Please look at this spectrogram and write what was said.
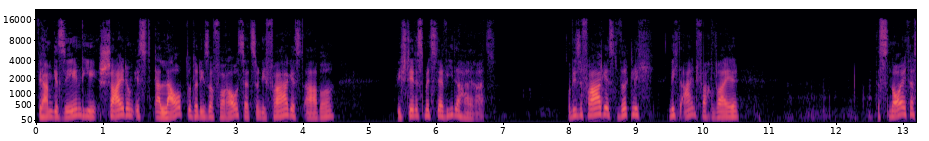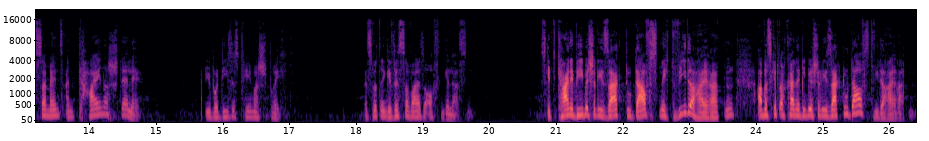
Wir haben gesehen, die Scheidung ist erlaubt unter dieser Voraussetzung. Die Frage ist aber, wie steht es mit der Wiederheirat? Und diese Frage ist wirklich nicht einfach, weil das Neue Testament an keiner Stelle über dieses Thema spricht. Es wird in gewisser Weise offen gelassen. Es gibt keine Bibelstelle, die sagt, du darfst nicht wieder heiraten, aber es gibt auch keine Bibelstelle, die sagt, du darfst wieder heiraten.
